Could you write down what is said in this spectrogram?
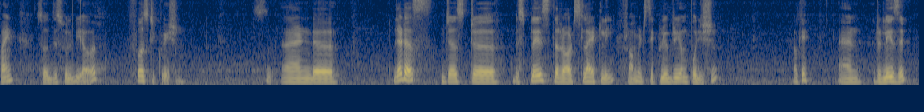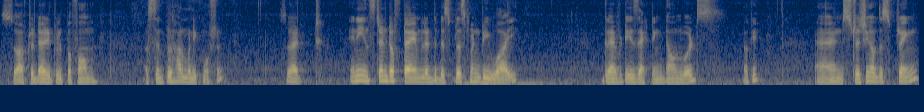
fine? So this will be our first equation. So, and uh, let us just uh, displace the rod slightly from its equilibrium position okay? And release it. So after that it will perform a simple harmonic motion. So at any instant of time let the displacement be y. Gravity is acting downwards okay? And stretching of the spring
